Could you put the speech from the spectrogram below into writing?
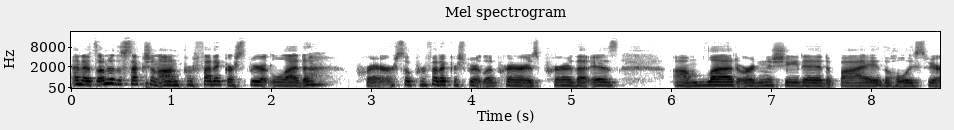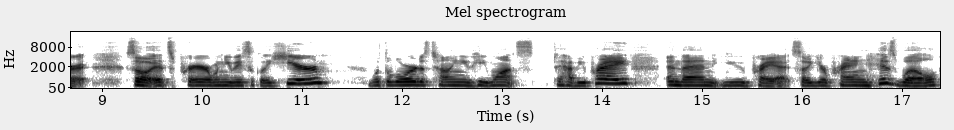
and it's under the section on prophetic or spirit-led prayer. So prophetic or spirit-led prayer is prayer that is um, led or initiated by the Holy Spirit. So it's prayer when you basically hear what the Lord is telling you He wants to have you pray, and then you pray it. So you're praying His will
